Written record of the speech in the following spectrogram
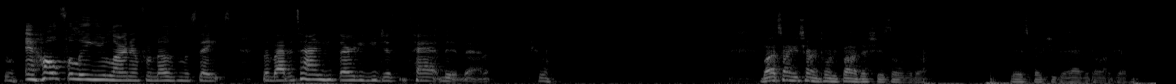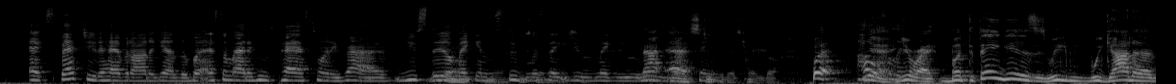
True. And hopefully you learning from those mistakes. So by the time you 30, you just a tad bit better. True. By the time you turn 25, that shit's over though. They expect you to have it all together. Expect you to have it all together, but as somebody who's past 25, you still Yeah, making yeah, stupid mistakes you was making. You Not as 19. stupid as 20 though. But yeah, you're right. But the thing is, is we we gotta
